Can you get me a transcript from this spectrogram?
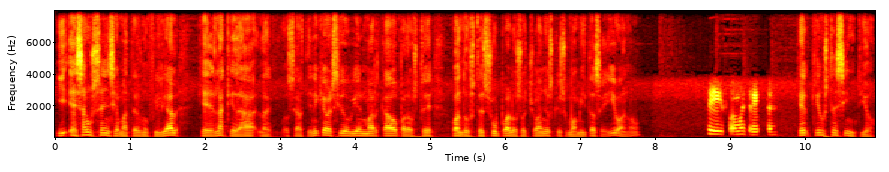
Y esa ausencia materno-filial, que es la que da, la- o sea, tiene que haber sido bien marcado para usted cuando usted supo a los ocho años que su mamita se iba, ¿no? Sí, fue muy triste. ¿Qué, qué usted sintió?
